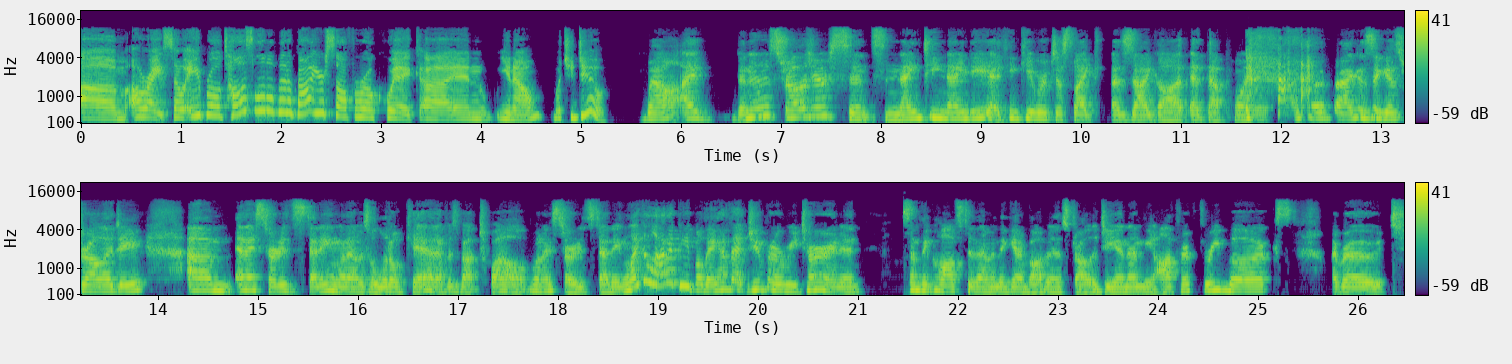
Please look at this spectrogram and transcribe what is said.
um, all right. So April, tell us a little bit about yourself, real quick, uh, and you know what you do. Well, I been an astrologer since 1990. I think you were just like a zygote at that point. I started practicing astrology. Um, and I started studying when I was a little kid. I was about 12 when I started studying. Like a lot of people, they have that Jupiter return and something calls to them and they get involved in astrology. And I'm the author of three books. I wrote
